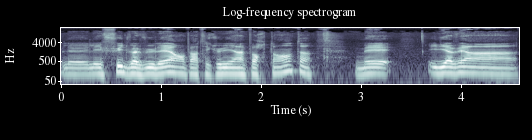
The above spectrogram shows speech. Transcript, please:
les, fuites valvulaires en particulier importantes, mais il y avait un,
